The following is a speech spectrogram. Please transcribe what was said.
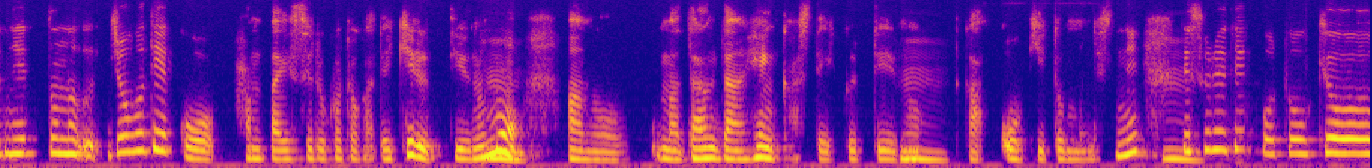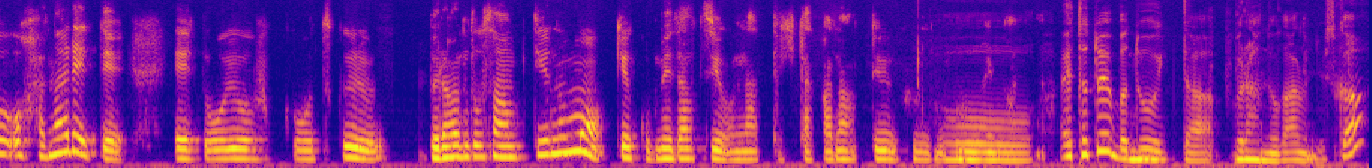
ーネットの上でこう販売することができるっていうのも、あのまあ、だんだん変化していくっていうのが大きいと思うんですね。うん。でそれでこう東京を離れて、えー、とお洋服を作るブランドさんっていうのも結構目立つようになってきたかなというふうに思います。え例えばどういったブランドがあるんですか、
